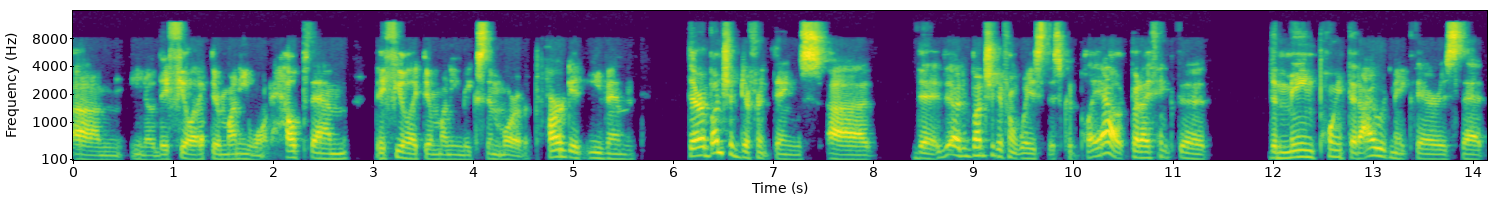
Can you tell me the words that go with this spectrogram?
um, you know they feel like their money won't help them, they feel like their money makes them more of a target, even. There are a bunch of different things. Uh, that, there are a bunch of different ways this could play out. But I think the the main point that I would make there is that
